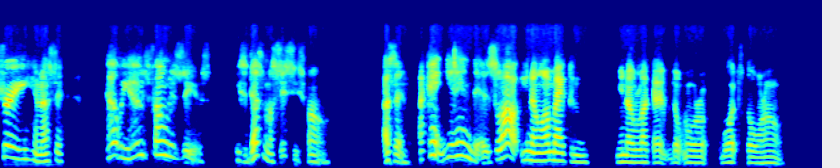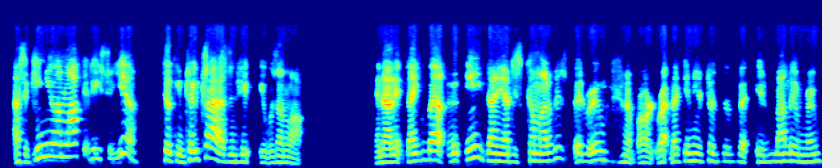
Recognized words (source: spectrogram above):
tree. And I said, Kobe, whose phone is this? He said, That's my sissy's phone. I said, I can't get in there. It's locked. You know, I'm acting, you know, like I don't know what's going on. I said, Can you unlock it? He said, Yeah. Took him two tries and he, it was unlocked. And I didn't think about anything. I just come out of his bedroom and I brought it right back in here to the in my living room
